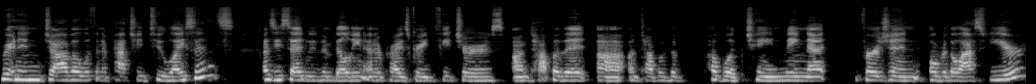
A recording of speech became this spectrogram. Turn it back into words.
written in Java with an Apache 2 license. As you said, we've been building enterprise grade features on top of it, uh, on top of the public chain mainnet version over the last year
